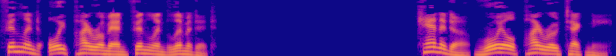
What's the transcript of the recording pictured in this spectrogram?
Finland, Oy Pyroman Finland Limited. Canada, Royal Pyrotechnie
